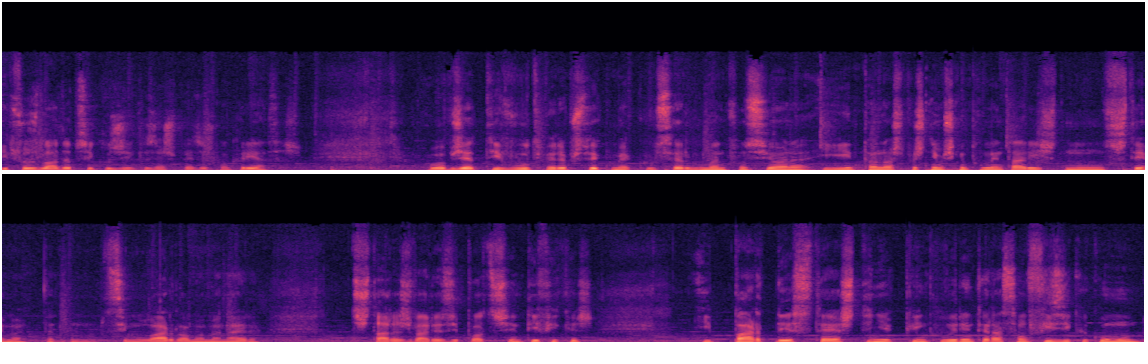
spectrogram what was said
e pessoas do lado da psicologia, que faziam experiências com crianças. O objetivo último era perceber como é que o cérebro humano funciona e então nós depois tínhamos que implementar isto num sistema, portanto, simular de alguma maneira, testar as várias hipóteses científicas e parte desse teste tinha que incluir a interação física com o mundo.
